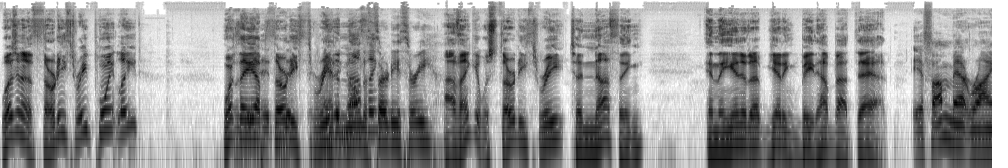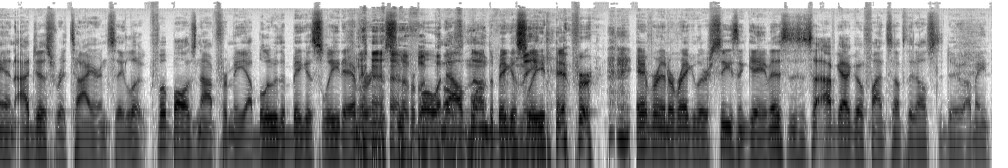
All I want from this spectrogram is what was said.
Wasn't it a 33 point lead? Weren't they up 33 had to nothing? 33. I think it was 33 to nothing, and they ended up getting beat. How about that? If I'm Matt Ryan, I just retire and say, "Look, football is not for me. I blew the biggest lead ever in the Super Bowl, and now I've blown the biggest me." lead ever, ever in a regular season game. This is I've got to go find something else to do. I mean,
